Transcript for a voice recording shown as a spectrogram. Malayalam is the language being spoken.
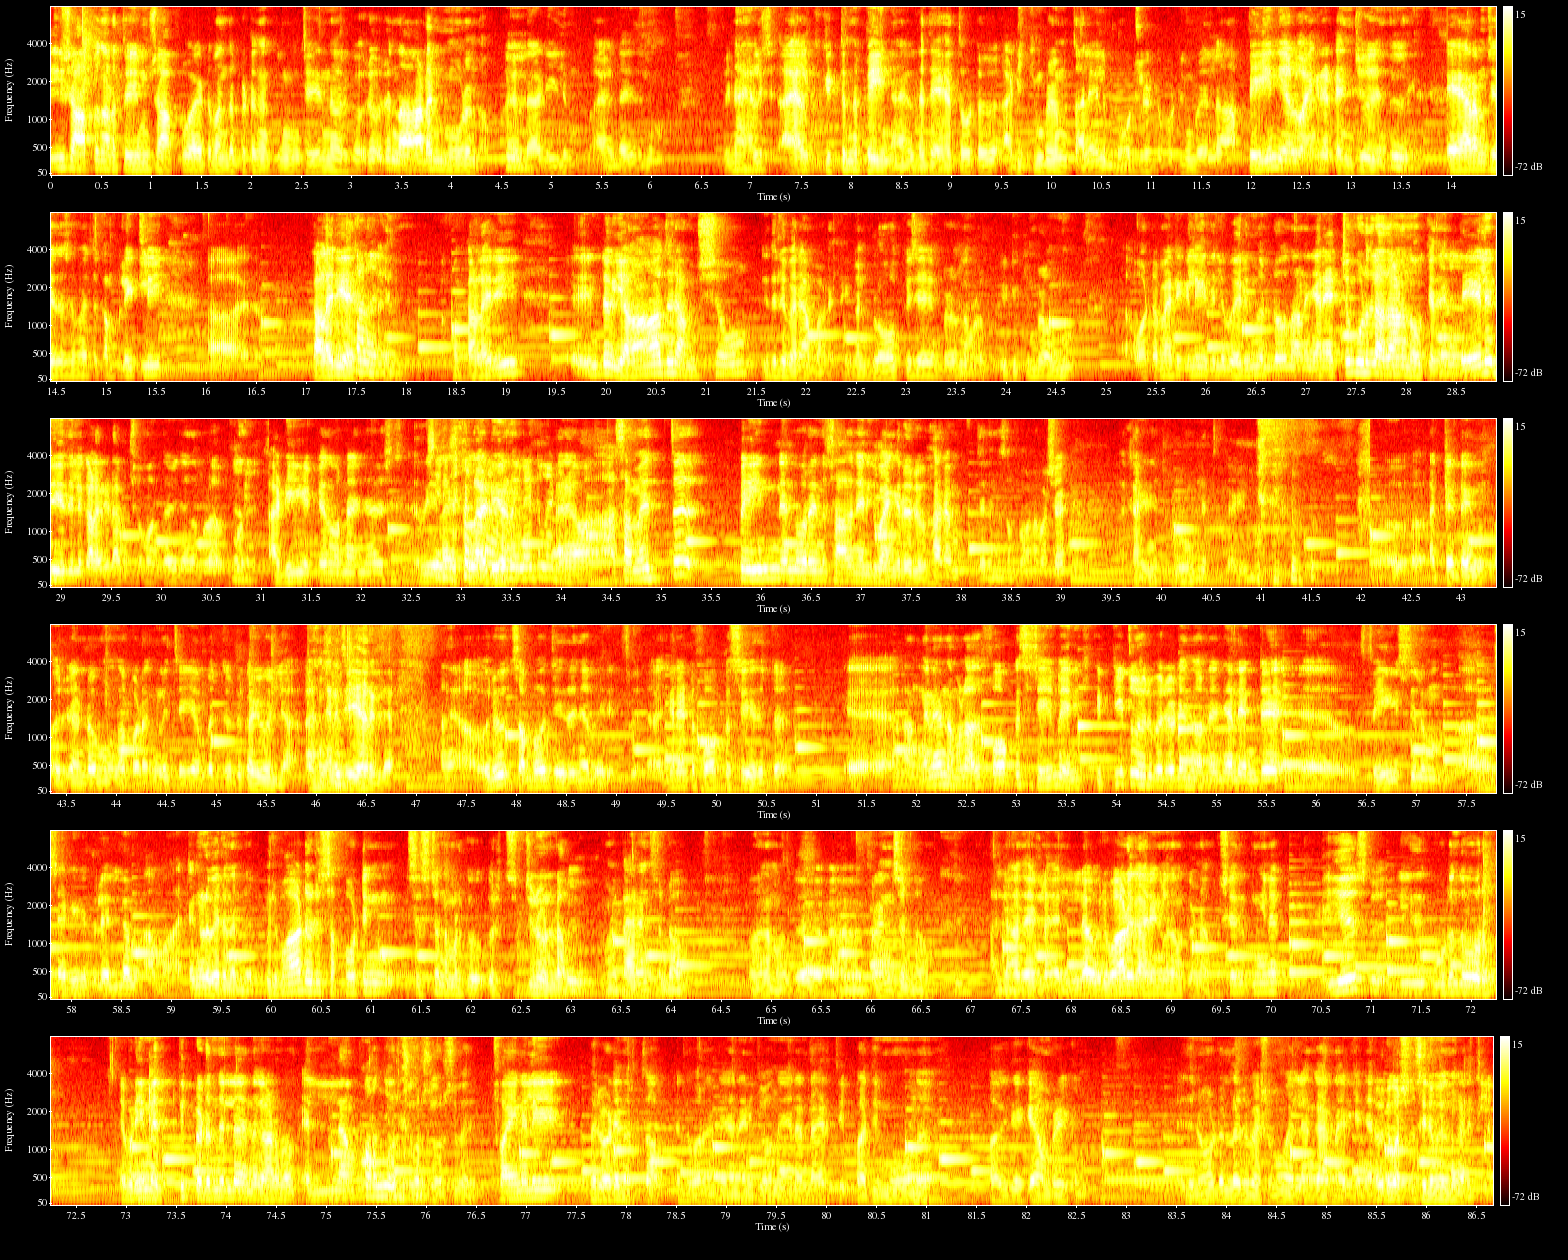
ഈ ഷാപ്പ് നടത്തുകയും ഷാപ്പുമായിട്ട് ബന്ധപ്പെട്ട് നിൽക്കുകയും ചെയ്യുന്നവർക്ക് ഒരു ഒരു നാടൻ മൂടുണ്ടാവും അയാളുടെ അടിയിലും അയാളുടെ ഇതിലും. പിന്നെ അയാൾ അയാൾക്ക് കിട്ടുന്ന പെയിൻ അയാളുടെ ദേഹത്തോട്ട് അടിക്കുമ്പോഴും തലയിൽ ബോട്ടിലിട്ട് പൊട്ടിക്കുമ്പോഴും എല്ലാം ആ പെയിൻ ഇയാൾ ഭയങ്കരമായിട്ട് എൻജോയ് ചെയ്യുന്നുണ്ട് എ ആർ എം ചെയ്ത സമയത്ത് കംപ്ലീറ്റ്ലി കളരിയായിരുന്നു അപ്പം കളരി യാതൊരു അംശവും ഇതിൽ വരാൻ പാടില്ല. ഇവൻ ബ്ലോക്ക് ചെയ്യുമ്പോഴും നമ്മൾ ഇടിക്കുമ്പോഴൊന്നും ഓട്ടോമാറ്റിക്കലി ഇതിൽ വരുന്നുണ്ടോ എന്നാണ് ഞാൻ ഏറ്റവും കൂടുതൽ അതാണ് നോക്കിയത്. എന്തെങ്കിലും രീതിയിൽ കളരിയുടെ അംശം വന്നു കഴിഞ്ഞാൽ നമ്മൾ അടിയൊക്കെ എന്ന് പറഞ്ഞു കഴിഞ്ഞാൽ റിയൽ ആയിട്ടുള്ള അടിയാണ്. ആ- സമയത്ത് പെയിൻ എന്ന് പറയുന്ന സാധനം എനിക്ക് ഭയങ്കര ഒരു ഹരം തരുന്ന സംഭവമാണ്. പക്ഷെ കഴിഞ്ഞിട്ട് റൂമിലെത്തി കഴിഞ്ഞു അറ്റ് എ ടൈം ഒരു രണ്ടോ മൂന്നോ പടങ്ങൾ ചെയ്യാൻ പറ്റിയ ഒരു കഴിവില്ല. അങ്ങനെ ചെയ്യാറില്ല. ഒരു സംഭവം ചെയ്ത് കഴിഞ്ഞാൽ ഭയങ്കരമായിട്ട് ഫോക്കസ് ചെയ്തിട്ട് അങ്ങനെ നമ്മൾ അത് ഫോക്കസ് ചെയ്യുമ്പോൾ എനിക്ക് കിട്ടിയിട്ടുള്ള ഒരു പരിപാടി എന്ന് പറഞ്ഞു കഴിഞ്ഞാൽ എന്റെ ഫേസിലും ശരീരത്തിലും എല്ലാം ആ മാറ്റങ്ങൾ വരുന്നുണ്ട്. ഒരുപാട് ഒരു സപ്പോർട്ടിങ് സിസ്റ്റം നമ്മൾക്ക് ഒരു ചുറ്റിനും ഉണ്ടാവും. നമ്മുടെ പാരൻസ് ഉണ്ടാവും. നമ്മൾക്ക് നമുക്ക് ഫ്രണ്ട്സ് ഉണ്ടാവും. അല്ലാതെയുള്ള എല്ലാ ഒരുപാട് കാര്യങ്ങൾ നമുക്ക് നമുക്കുണ്ടാവും. പക്ഷെ ഇങ്ങനെ ഇയേഴ്സ് ഇത് കൂടുന്തോറും എവിടെയും എത്തിപ്പെടുന്നില്ല എന്ന് കാണുമ്പം എല്ലാം കുറച്ച് കുറച്ച് കുറച്ച് വരും. ഫൈനലി പരിപാടി നിർത്താം എന്ന് പറഞ്ഞിട്ട് ഞാൻ എനിക്ക് തോന്നുന്നു ഞാൻ രണ്ടായിരത്തി പതിമൂന്ന് പകുതിയൊക്കെ ആകുമ്പോഴേക്കും ഇതിനോടുള്ള ഒരു വിഷമവും എല്ലാം കാരണമായിരിക്കാം ഞാൻ ഒരു വർഷം സിനിമയൊന്നും കണ്ടിട്ടില്ല.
